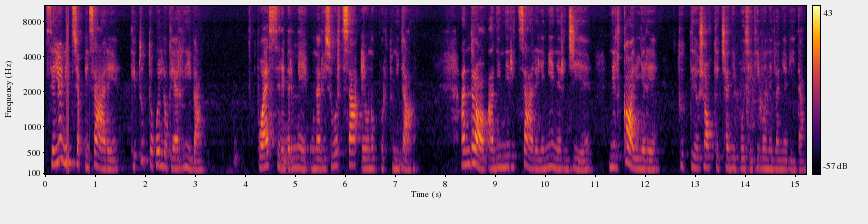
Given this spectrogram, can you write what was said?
Se io inizio a pensare che tutto quello che arriva può essere per me una risorsa e un'opportunità, andrò ad indirizzare le mie energie nel cogliere tutto ciò che c'è di positivo nella mia vita.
